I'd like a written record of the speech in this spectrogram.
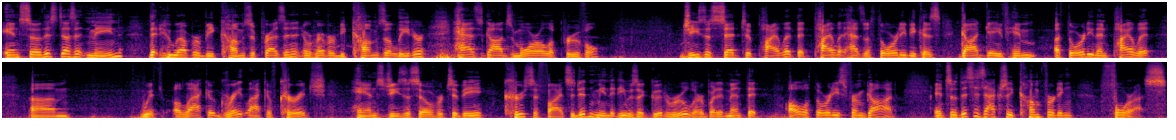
And so this doesn't mean that whoever becomes a president or whoever becomes a leader has God's moral approval. Jesus said to Pilate that Pilate has authority because God gave him authority. Then Pilate, um, with a lack of great lack of courage, hands Jesus over to be crucified. So it didn't mean that he was a good ruler, but it meant that all authority is from God. And so this is actually comforting for us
